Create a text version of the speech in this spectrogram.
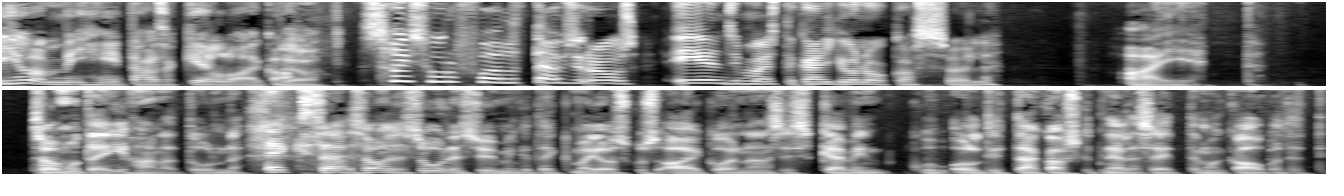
ihan mihin tahansa kelloaikaan. Joo. Sai surffailla täysin rauhassa, ei ensimmäistäkään jonokassoille. Ai että. Se on muuten ihana tunne. Se se, on se suurin syy, minkä takia mä joskus aikoinaan siis kävin, kun oltiin tää 24-7 kaupat, että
